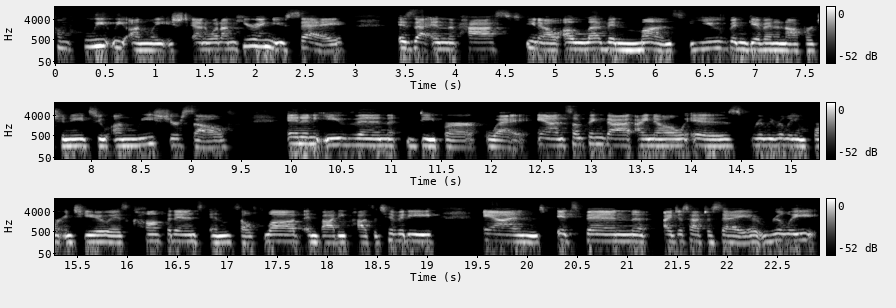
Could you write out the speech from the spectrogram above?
completely unleashed. And what i'm hearing you say is that in the past you know 11 months you've been given an opportunity to unleash yourself in an even deeper way. And something that I know is really, really important to you is confidence and self love and body positivity. And it's been, I just have to say, it really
